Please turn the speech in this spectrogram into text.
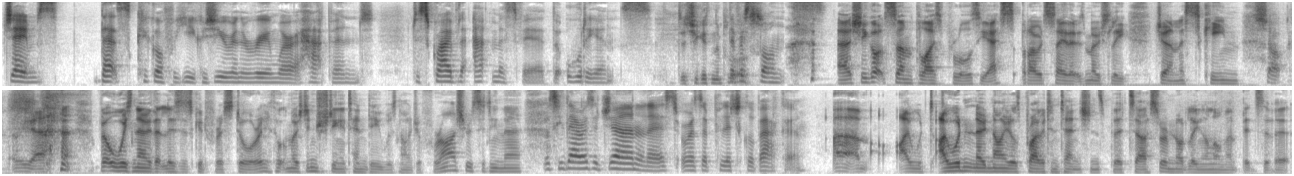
James, let's kick off with you because you were in the room where it happened. Describe the atmosphere, the audience. Did she get an applause? The response. Uh, she got some polite applause, yes, but I would say that it was mostly journalists keen. Shock. Oh, yeah. but always know that Liz is good for a story. I thought the most interesting attendee was Nigel Farage, who was sitting there. Was he there as a journalist or as a political backer? Um, I would I wouldn't know Nigel's private intentions, but uh, I saw him nodding along at bits of it.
